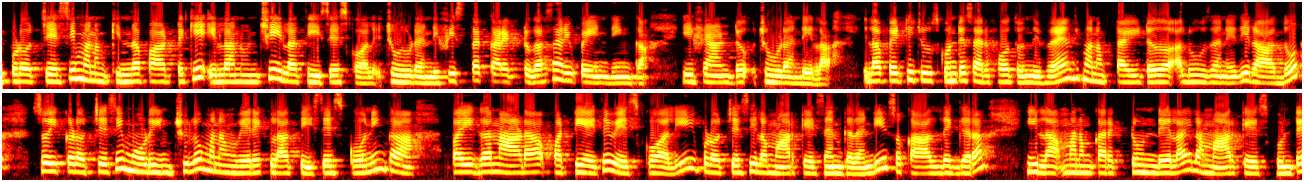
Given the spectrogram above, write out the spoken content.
ఇప్పుడు వచ్చేసి మనం కింద పార్ట్కి ఇలా నుంచి ఇలా తీసేసుకోవాలి. చూడండి ఫిస్త కరెక్ట్గా సరిపోయింది ఇంకా. ఈ ప్యాంటు చూడండి ఇలా. ఇలా పెట్టి చూసుకుంటే సరిపోతుంది ఫ్రెండ్స్ మనకు టైట్ లూజ్ అనేది రాదు. సో ఇక్కడ వచ్చేసి మూడు ఇంచులు మనం వేరే క్లాత్ తీసేసుకొని ఇంకా పైగా నాడ పట్టి అయితే వేసుకోవాలి. ఇప్పుడు వచ్చేసి ఇలా మార్క్ వేసాను కదండి. సో కాలు దగ్గర ఇలా మనం కరెక్ట్ ఉండేలా ఇలా మార్క్ వేసుకుంటే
